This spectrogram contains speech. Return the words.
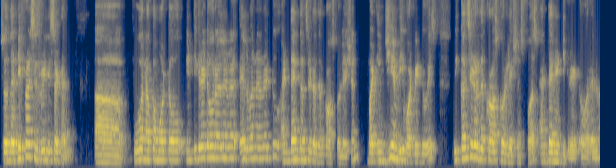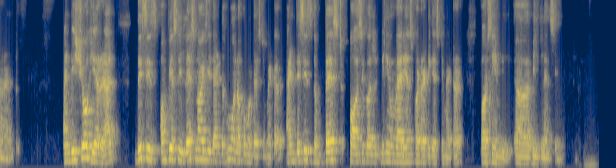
So the difference is really subtle. Uh, Hu and integrate over L1 and L2 and then consider the cross correlation. But in GMV, what we do is we consider the cross correlations first and then integrate over L1 and L2. And we show here that this is obviously less noisy than the Hu and estimator, and this is the best possible minimum variance quadratic estimator for CMB uh, weak lensing.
